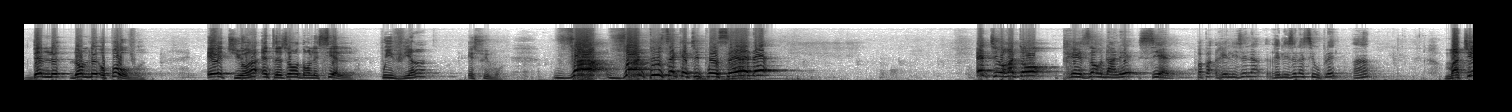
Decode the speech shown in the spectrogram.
donne-le donne-le aux pauvres, et tu auras un trésor dans le ciel. Puis viens et suis-moi. Va, vends tout ce que tu possèdes et tu auras ton trésor dans les ciels. Papa, relisez-la, relisez-la s'il vous plaît. Hein? Matthieu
